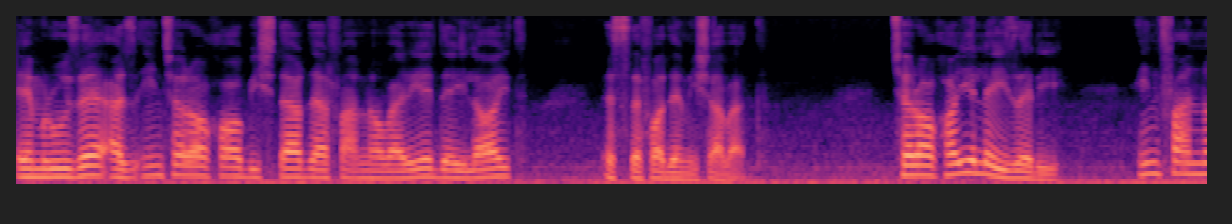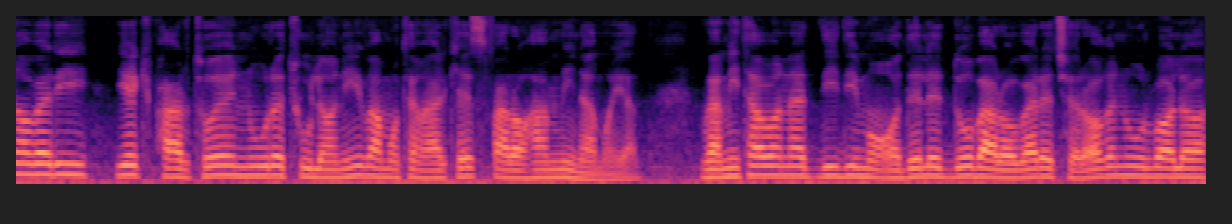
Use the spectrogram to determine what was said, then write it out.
امروزه از این چراغ ها بیشتر در فناوری daylight استفاده می شود. چراغ های لیزری این فناوری یک پرتو نور طولانی و متمرکز فراهم می نماید و می تواند دیدی معادل دو برابر چراغ نور بالا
